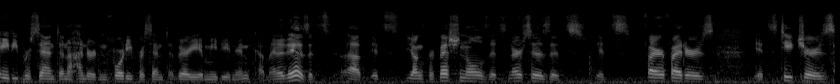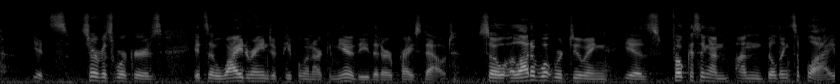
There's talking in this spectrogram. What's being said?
80% and 140% of very immediate income. And it is, it's, uh, it's young professionals, it's nurses, it's, it's firefighters, it's teachers, it's service workers, it's a wide range of people in our community that are priced out. So a lot of what we're doing is focusing on, on building supply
